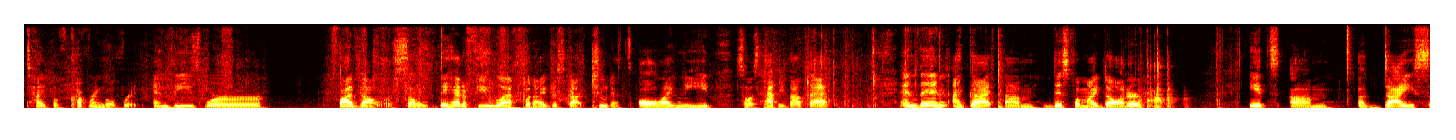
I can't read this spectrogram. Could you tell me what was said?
type of covering over it. And these were $5. So they had a few left, but I just got two. That's all I need. So I was happy about that. And then I got um, this for my daughter. It's um, a dice,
